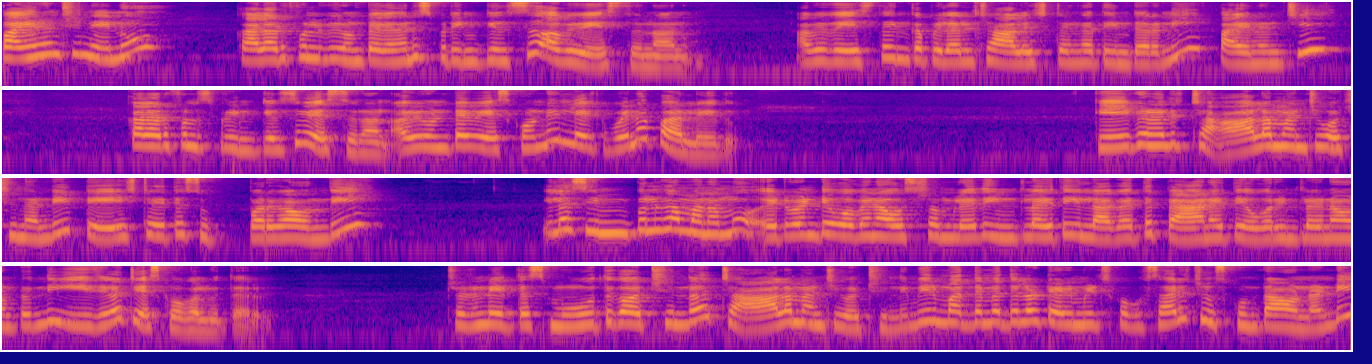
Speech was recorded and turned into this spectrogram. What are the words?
పైనుంచి నేను కలర్ఫుల్వి ఉంటాయి కదండి స్ప్రింకిల్స్ అవి వేస్తున్నాను. అవి వేస్తే ఇంకా పిల్లలు చాలా ఇష్టంగా తింటారని పైనుంచి కలర్ఫుల్ స్ప్రింకిల్స్ వేస్తున్నాను. అవి ఉంటే వేసుకోండి లేకపోయినా పర్లేదు. కేక్ అనేది చాలా మంచిగా వచ్చిందండి టేస్ట్ అయితే సూపర్గా ఉంది. ఇలా సింపుల్గా మనము ఎటువంటి ఓవెన్ అవసరం లేదు ఇంట్లో అయితే ఇలాగైతే ప్యాన్ అయితే ఎవరింట్లో అయినా ఉంటుంది ఈజీగా చేసుకోగలుగుతారు. చూడండి ఎంత స్మూత్గా వచ్చిందో చాలా మంచిగా వచ్చింది. మీరు మధ్య మధ్యలో టెన్ మినిట్స్కి ఒకసారి చూసుకుంటా ఉండండి.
